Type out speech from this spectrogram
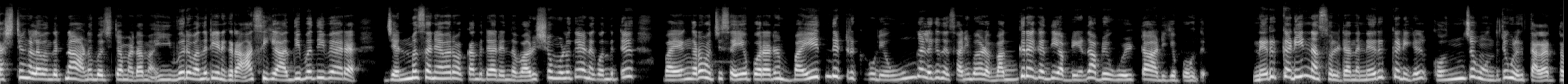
கஷ்டங்களை வந்துட்டு நான் அனுபவிச்சிட்டேன் மேடம் இவர் வந்துட்டு எனக்கு ராசிக்கு அதிபதி வேற. ஜென்ம சனியா வேற உட்காந்துட்டாரு இந்த வருஷம் முழுக்க எனக்கு வந்துட்டு பயங்கரம் வச்சு செய்ய போறாருன்னு பயந்துட்டு இருக்கக்கூடிய உங்களுக்கு இந்த சனிபாவோட வக்ரகதி அப்படிங்கிறது அப்படியே உள்டா அடிக்க போகுது. நெருக்கடின்னு நான் சொல்லிட்டேன். அந்த நெருக்கடிகள் கொஞ்சம் வந்துட்டு உங்களுக்கு தளர்த்த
